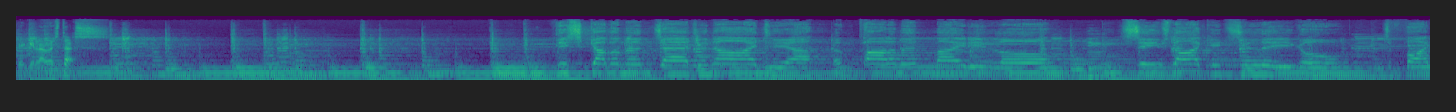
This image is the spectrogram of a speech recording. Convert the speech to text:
¿De qué lado estás? This government had an idea and Parliament made it law. Seems like it's illegal to fight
